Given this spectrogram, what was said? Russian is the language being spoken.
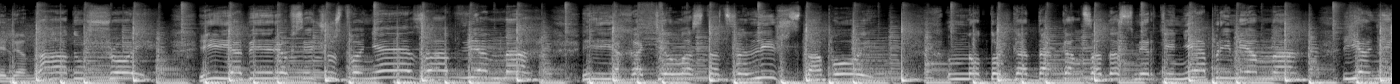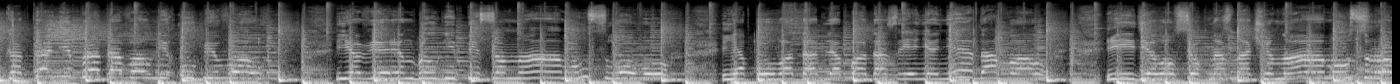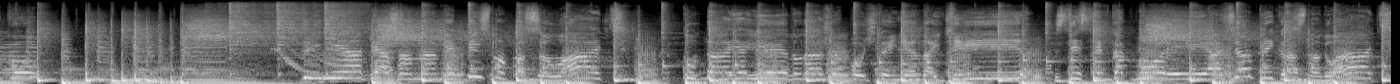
Зелена душой И я берег все чувства незабвенно. И я хотел остаться лишь с тобой Но только до конца, до смерти непременно. Я никогда не продавал, не убивал. Я верен был неписанному слову. Я повода для подозрения не давал. И делал все к назначенному сроку письма посылать. Куда я еду, даже почты не найти. Здесь степь как море и озер прекрасно гладь.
